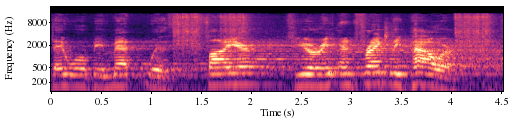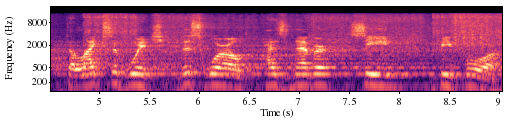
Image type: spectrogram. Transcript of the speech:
they will be met with fire, fury, and frankly power, the likes of which this world has never seen before.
